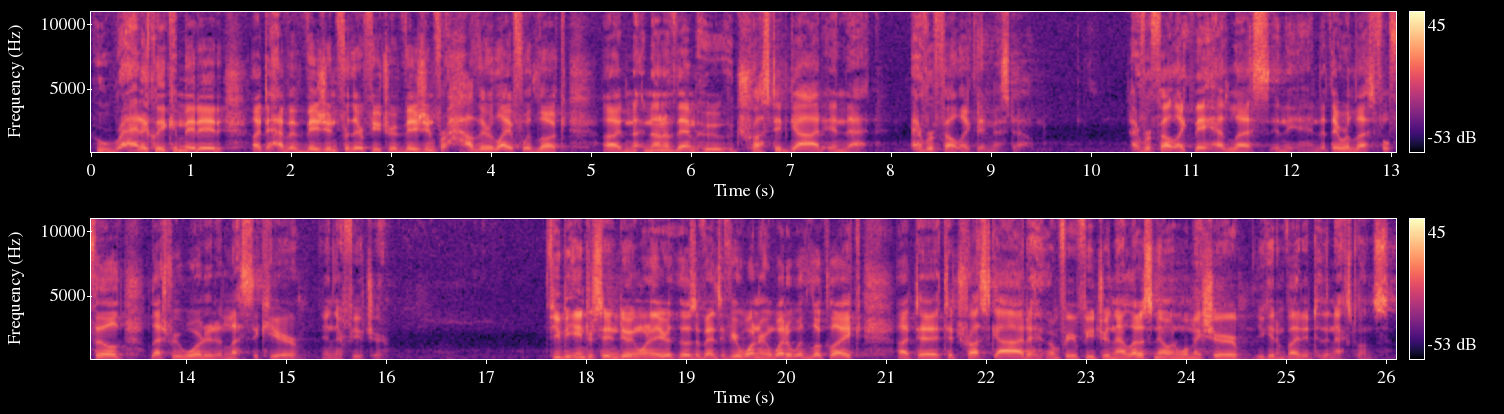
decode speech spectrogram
who radically committed uh, to have a vision for their future, a vision for how their life would look, uh, n- none of them who, who trusted God in that ever felt like they missed out ever felt like they had less in the end, that they were less fulfilled, less rewarded, and less secure in their future. If you'd be interested in doing one of those events, if you're wondering what it would look like uh, to, to trust God um, for your future in that, let us know and we'll make sure you get invited to the next ones.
